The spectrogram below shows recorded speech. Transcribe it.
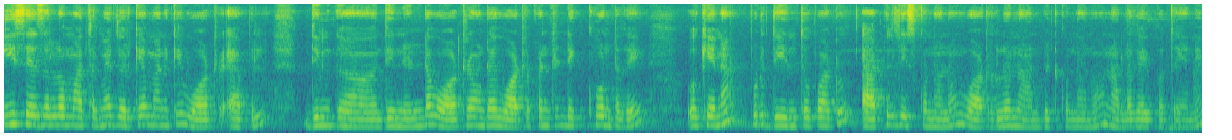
ఈ సీజన్లో మాత్రమే దొరికే మనకి వాటర్ యాపిల్. దీని దీని నిండా వాటర్ ఉంటుంది వాటర్ కంటెంట్ ఎక్కువ ఉంటుంది. ఓకేనా? ఇప్పుడు దీంతో పాటు యాపిల్ తీసుకున్నాను వాటర్లో నానబెట్టుకున్నాను నల్లగా అయిపోతాయని.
